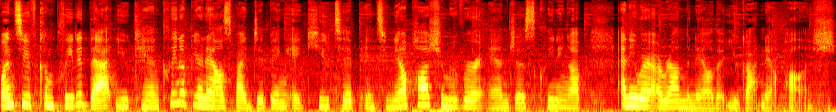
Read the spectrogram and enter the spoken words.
Once you've completed that, you can clean up your nails by dipping a Q-tip into nail polish remover and just cleaning up anywhere around the nail that you got nail polish.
